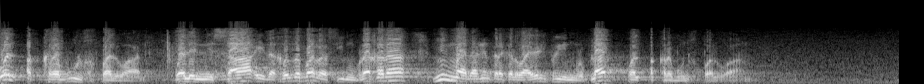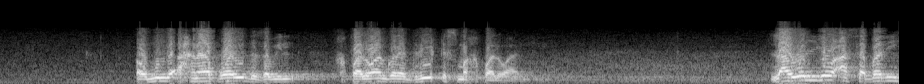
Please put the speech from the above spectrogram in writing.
والاقربون خپلوان وللنساء اذا خذ فرسي مبرخدا مما داخل ترک الوالي پری دی مور پلار والاقربون خپلوان او موږ احناف وایو د زویل خپلوان ګره درې قسم خپلوان لا ول یو عصبدي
